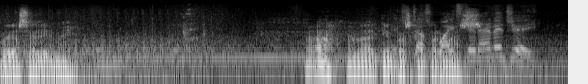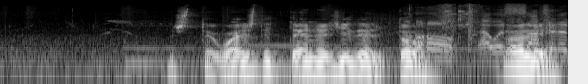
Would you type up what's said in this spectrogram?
Voy a salirme. Ah, no me da tiempo a escapar más. Este guay es de Energy del todo. Oh, Dale.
